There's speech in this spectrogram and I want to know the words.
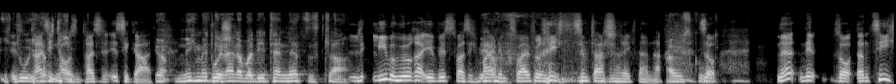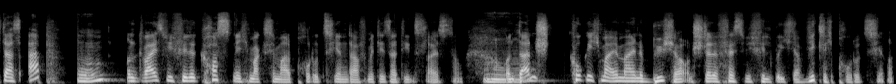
30.000, 30, ist egal. Ja, nicht mitgerechnet, aber die Tendenz ist klar. Liebe Hörer, ihr wisst, was ich meine. Ja. Im Zweifel rechnen Sie im Taschenrechner nach. Alles gut. So, ne, ne, so dann ziehe ich das ab mhm. und weiß, wie viele Kosten ich maximal produzieren darf mit dieser Dienstleistung. Mhm. Und dann gucke ich mal in meine Bücher und stelle fest, wie viel ich da wirklich produziere.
